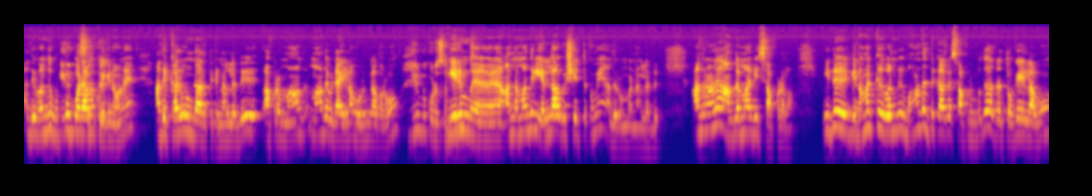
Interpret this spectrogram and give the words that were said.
அது வந்து உப்பு போடாம. குடிக்கணும்னு அது கரு உண்டாறதுக்கு நல்லது. அப்புறம் மாத மாதவிடாயெல்லாம் ஒழுங்கா வரும். இரும்பு கூட. இரும்பு அந்த மாதிரி எல்லா விஷயத்துக்குமே அது ரொம்ப நல்லது. அதனால அந்த மாதிரி சாப்பிடலாம். இது நமக்கு வந்து வாதத்துக்காக சாப்பிடும்போது அதை தொகையிலாவும்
